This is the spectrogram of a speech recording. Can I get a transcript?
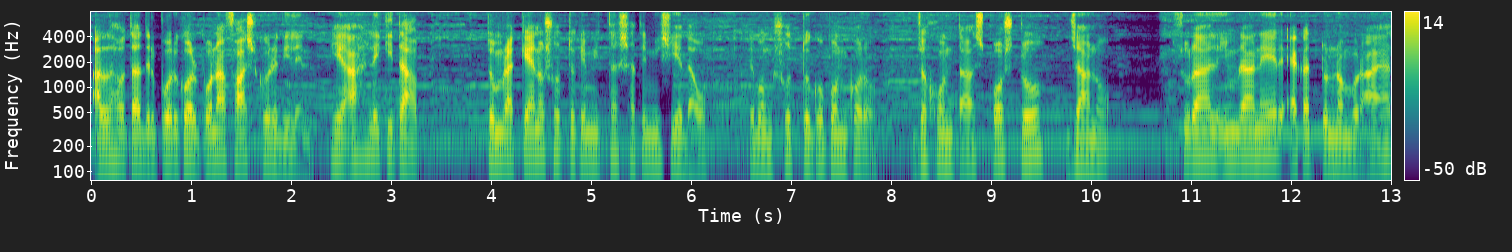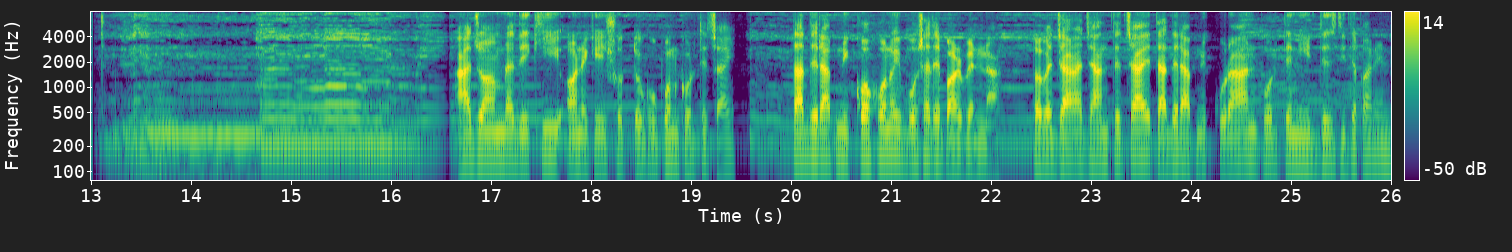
আল্লাহ তাদের পরিকল্পনা ফাঁস করে দিলেন। হে আহলে কিতাব, তোমরা কেন সত্যকে মিথ্যার সাথে মিশিয়ে দাও এবং সত্য গোপন করো? যখন তা স্পষ্ট, জানো। সুরা আল ইমরানের একাত্তর নম্বর আয়াত। আজও আমরা দেখি অনেকেই সত্য গোপন করতে চায়। তাদের আপনি কখনোই বোঝাতে পারবেন না, তবে যারা জানতে চায় তাদের আপনি কোরআন পড়তে নির্দেশ দিতে পারেন।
